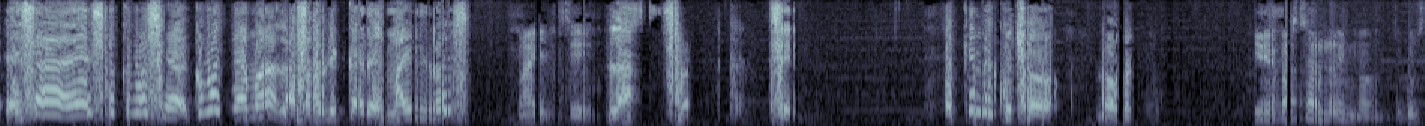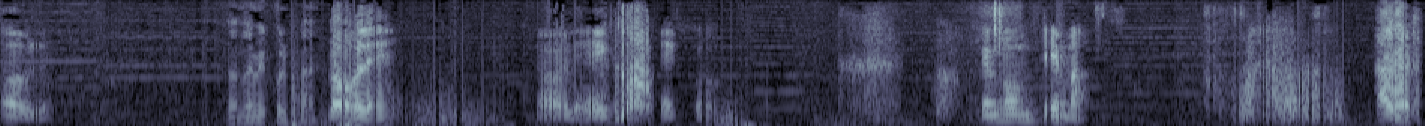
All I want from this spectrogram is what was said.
Esa, esa, ¿cómo se, cómo se llama? La fábrica de Smile, ¿no es? Smile, sí. La. ¿Por qué me escucho doble? Y me pasa lo mismo, te escucha doble. No, no es mi culpa. Doble. Doble, eco, eco. Tengo un tema. A ver,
